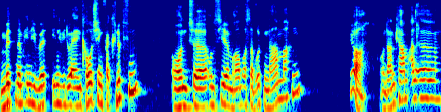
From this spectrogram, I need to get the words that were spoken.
mit einem individu- individuellen Coaching verknüpfen und äh, uns hier im Raum Osnabrück einen Namen machen. Ja, Und dann kam alle,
